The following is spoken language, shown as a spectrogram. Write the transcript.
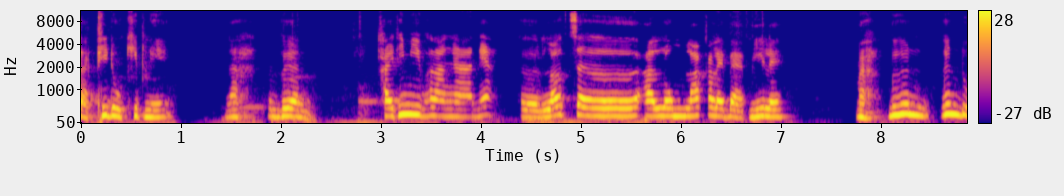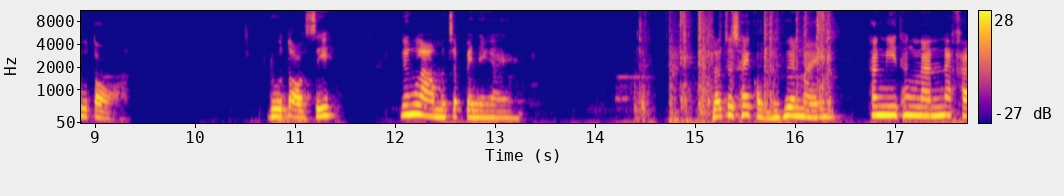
จากที่ดูคลิปนี้นะเพื่อนๆ ใครที่มีพลังงานเนี่ย เออแล้วเจออารมณ์รักอะไรแบบนี้เลยมาเพื่อนเพื่อนดูต่อ ดูต่อสิเรื่องราวมันจะเป็นยังไง แล้วจะใช่ของเพื่อนไหม ทั้งนี้ทั้งนั้นนะคะ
